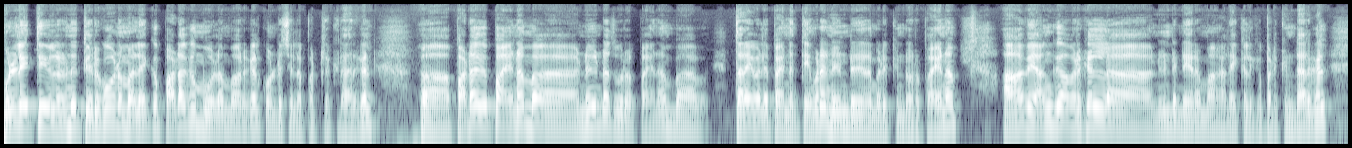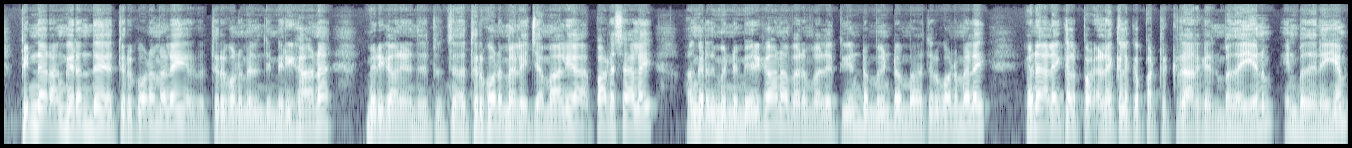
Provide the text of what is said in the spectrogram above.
முல்லைத்தீவிலிருந்து திருகோணமலைக்கு படகு மூலம் அவர்கள் கொண்டு செல்லப்பட்டிருக்கிறார்கள். படகு பயணம் நீண்ட தூர பயணம் அஹ், தரைவழி பயணத்தை விட நீண்ட நேரம் எடுக்கின்ற ஒரு பயணம். ஆகவே அங்கு அவர்கள் நீண்ட நேரமாக அலைக்கழிக்கப்படுகின்றார்கள். பின்னர் அங்கிருந்து திருகோணமலை திருகோணமலையிலிருந்து மிரிகான மிரிகானிலிருந்து திருகோணமலை ஜமாலியா பாடசாலை அங்கிருந்து மீண்டும் மிரிகான வரும் வழி மீண்டும் மீண்டும் திருகோணமலை என அலைக்கல் இருக்கிறார்கள் என்பதையும் என்பதனையும்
